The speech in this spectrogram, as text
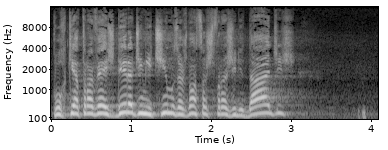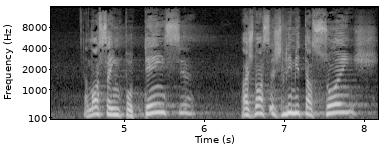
porque através dele admitimos as nossas fragilidades, a nossa impotência, as nossas limitações,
